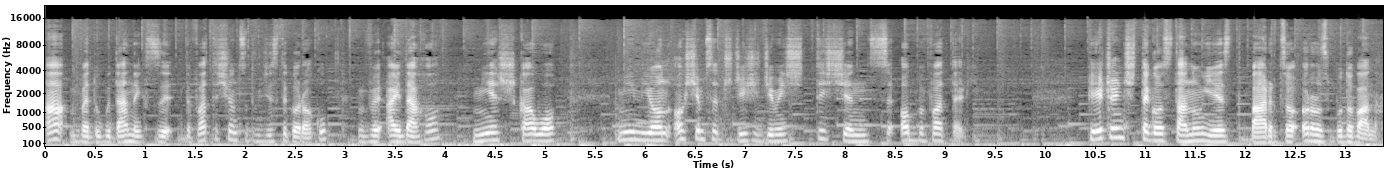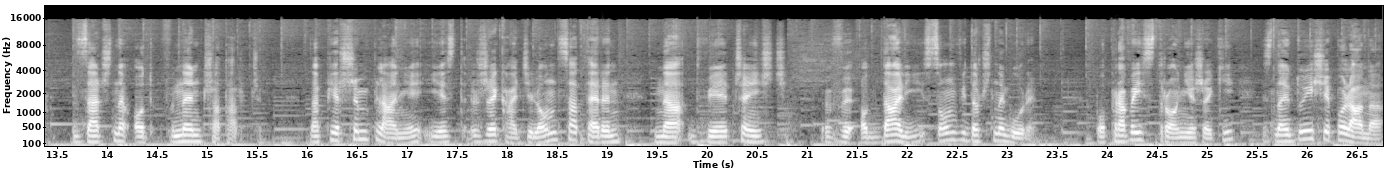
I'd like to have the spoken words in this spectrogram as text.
a według danych z 2020 roku w Idaho mieszkało 1 839 tysięcy obywateli. Pieczęć tego stanu jest bardzo rozbudowana. Zacznę od wnętrza tarczy. Na pierwszym planie jest rzeka dzieląca teren na dwie części. W oddali są widoczne góry. Po prawej stronie rzeki znajduje się polana,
